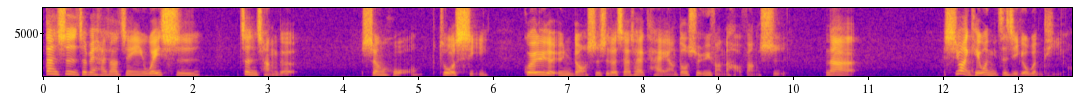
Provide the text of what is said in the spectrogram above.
但是这边还是要建议维持正常的生活作息、规律的运动、适时的晒晒太阳，都是预防的好方式。那。希望你可以问你自己一个问题哦：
